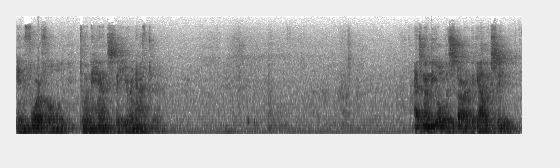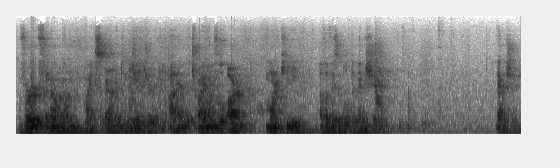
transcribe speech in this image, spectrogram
in fourfold to enhance the here and after. As when the oldest star in the galaxy, verve phenomenon, my experiment in danger, I am the triumphal arc, marquee of a visible diminishing. Vanishing.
